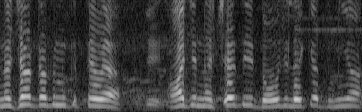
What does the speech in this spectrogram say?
ਨਸ਼ਾ ਖਤਮ ਕਿੱਥੇ ਹੋਇਆ? ਜੀ। ਅੱਜ ਨਸ਼ੇ ਦੀ ਡੋਜ਼ ਲੈ ਕੇ ਦੁਨੀਆ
